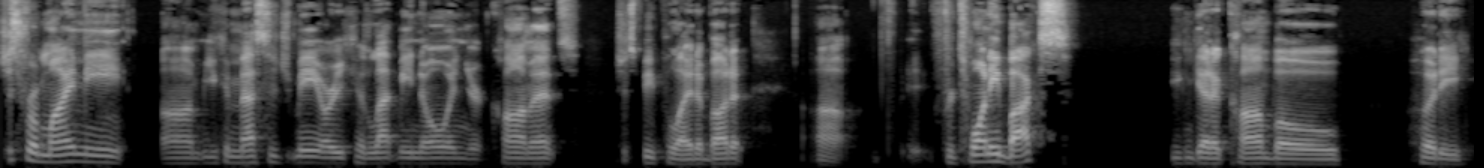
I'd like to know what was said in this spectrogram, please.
Just remind me. Um, you can message me or you can let me know in your comments. Just be polite about it. Uh, for 20 bucks, you can get a convo hoodie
